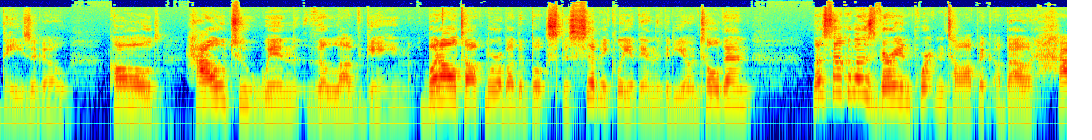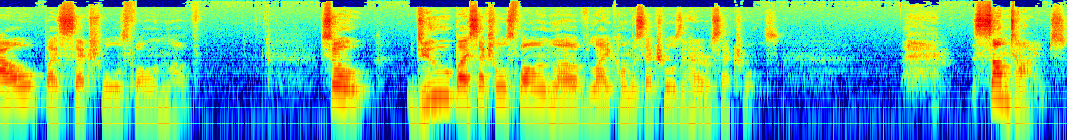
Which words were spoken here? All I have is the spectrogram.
days ago called How to Win the Love Game. But I'll talk more about the book specifically at the end of the video. Until then, let's talk about this very important topic about how bisexuals fall in love. So, do bisexuals fall in love like homosexuals and heterosexuals? Sometimes.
